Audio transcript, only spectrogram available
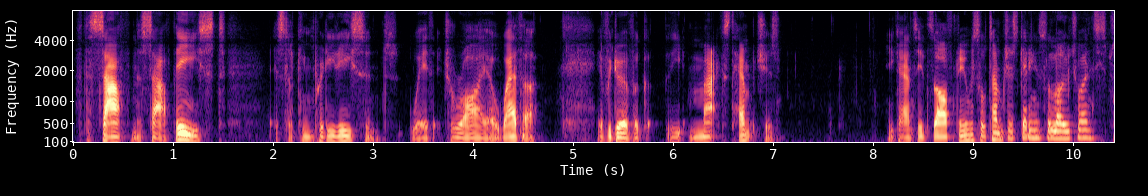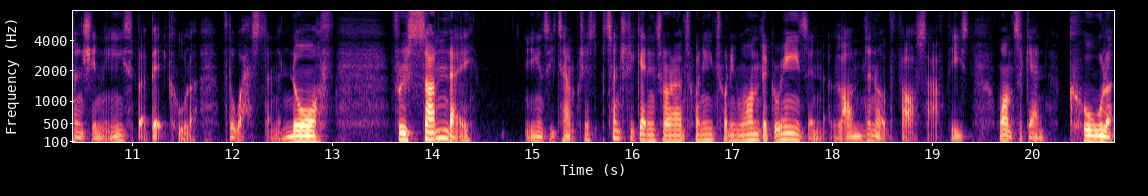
For the south and the southeast, it's looking pretty decent with drier weather. If we do have the max temperatures, you can see this afternoon we saw temperatures getting into the low 20s, potentially in the east, but a bit cooler for the west and the north. Through Sunday, you can see temperatures potentially getting to around 20, 21 degrees in London or the far southeast. Once again, cooler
